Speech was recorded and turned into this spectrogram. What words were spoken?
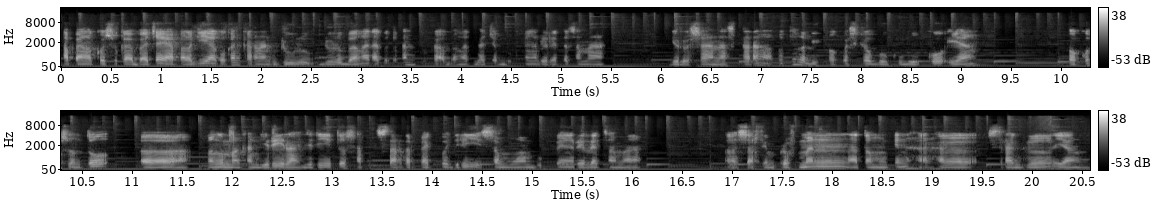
apa yang aku suka baca ya apalagi aku kan karena dulu dulu banget aku tuh kan suka banget baca buku yang related sama jurusan. Nah sekarang aku tuh lebih fokus ke buku-buku yang fokus untuk eh, mengembangkan diri lah. Jadi itu starter packku. Jadi semua buku yang relate sama self improvement atau mungkin hal-hal struggle yang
